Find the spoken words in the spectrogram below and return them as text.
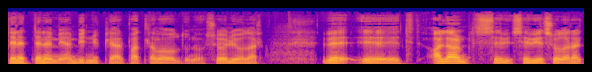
denetlenemeyen bir nükleer patlama olduğunu söylüyorlar. Ve e, alarm sev- seviyesi olarak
